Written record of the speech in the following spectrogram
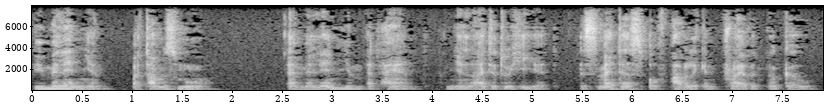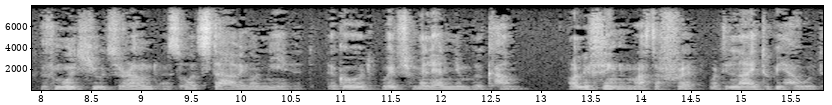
The Millennium by Thomas Moore. A millennium at hand, and delighted to hear it, As matters both public and private now go, With multitudes around us all starving or near it, A good, rich millennium will come. Only think, Master Fred, what delight to behold,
